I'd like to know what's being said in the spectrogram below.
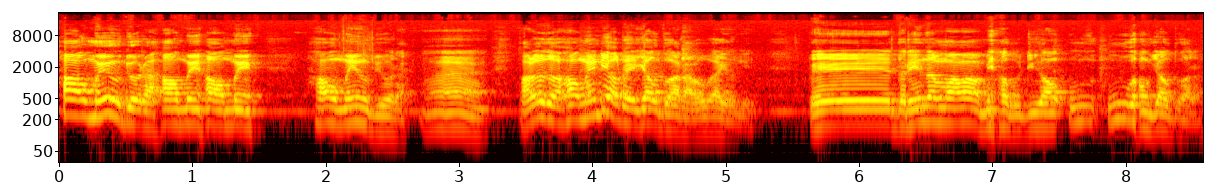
ဟောင်မင်းကိုပြောတာဟောင်မင်းဟောင်မင်းဟောင်မင်းကိုပြောတာဟမ်ဘာလို့လဲဆိုတော့ဟောင်မင်းတယောက်တည်းရောက်သွားတာဟုတ်အဲ့လိုလေဘယ်သတင်းသမားမှမရောက်ဘူးဒီကောင်ဦးဦးကောင်ရောက်သွားတာ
